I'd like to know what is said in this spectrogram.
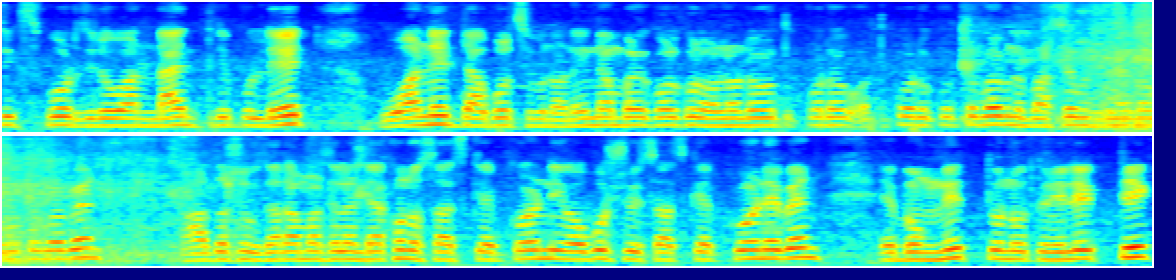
six four zero one nine triple eight one eight double seven one এই নাম্বারে কল করে অনলাইন করতে পারবেন বাসায় বসে কেনাকাটা করতে পারবেন। আর দর্শক, যারা আমার চ্যানেলটা এখনও সাবস্ক্রাইব করেনি অবশ্যই সাবস্ক্রাইব করে নেবেন এবং নিত্য নতুন ইলেকট্রিক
